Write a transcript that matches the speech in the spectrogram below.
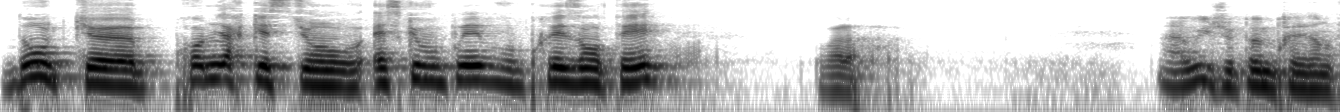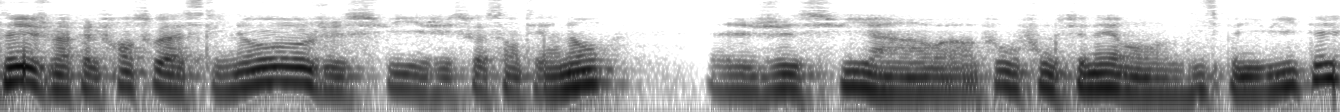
Donc, euh, première question, est-ce que vous pouvez vous présenter? Voilà. Ah oui, je peux me présenter. Je m'appelle François Asselineau, je suis, j'ai 61 ans. Je suis un, un haut fonctionnaire en disponibilité.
